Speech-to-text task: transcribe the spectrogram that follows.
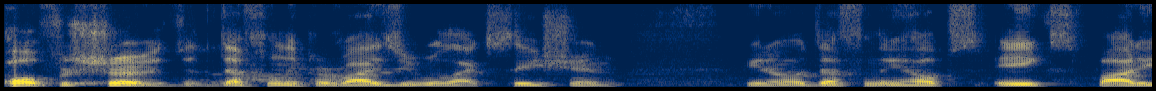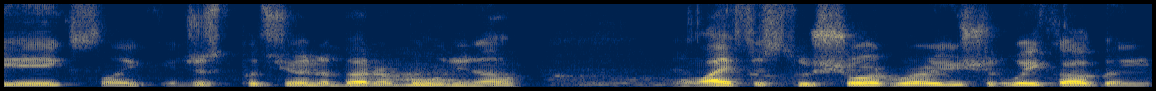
Oh, for sure. It definitely provides you relaxation. You know, it definitely helps aches, body aches. Like it just puts you in a better mood. You know, and life is too short where you should wake up and,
